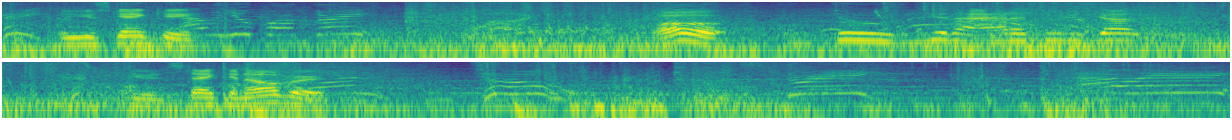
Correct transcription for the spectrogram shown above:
Pete, We use Ganke. alley-oop on three. Whoa. Dude, you hear that attitude he's got? Dude, it's taking over. One, two, three. Alley.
